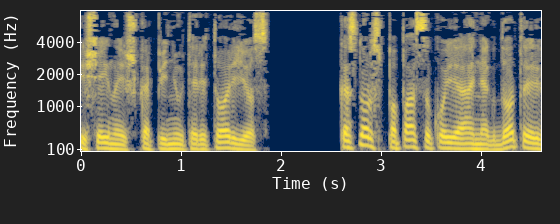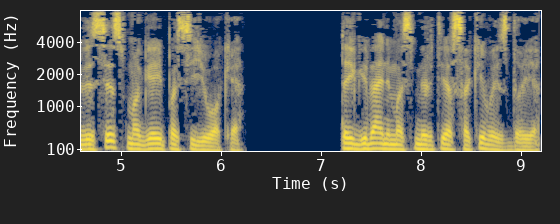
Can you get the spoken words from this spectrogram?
išeina iš kapinių teritorijos, Kas nors papasakoja anegdotą ir visi smagiai pasijuokia. Tai gyvenimas mirties akivaizdoje.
